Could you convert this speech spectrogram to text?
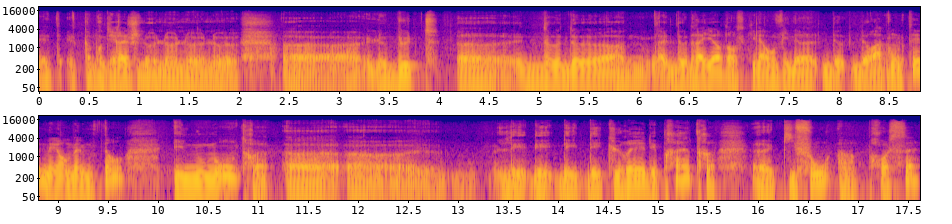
est- comment dirais-je, le, le, le, le, le but de, de, de Dreyer dans ce qu'il a envie de, raconter, mais en même temps, il nous montre les- des, des- des curés, des prêtres euh, qui font un procès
